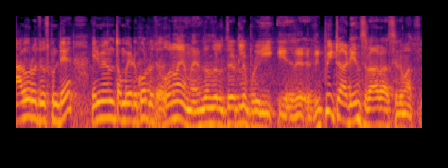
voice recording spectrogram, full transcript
నాలుగో రోజు చూసుకుంటే ఎనిమిది వందల తొంభై ఏడు కోట్లు ఉన్నాయమ్మా ఎనిమిది వందల థియేటర్లు ఇప్పుడు ఈ రిపీట్ ఆడియన్స్ రారా ఆ సినిమాకి?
